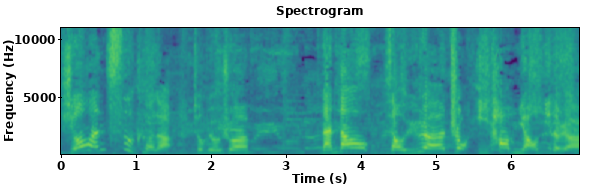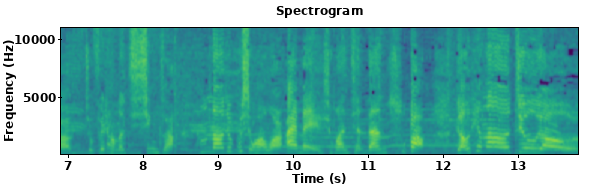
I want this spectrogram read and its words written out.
喜欢玩刺客的，就比如说男刀、小鱼人这种一套秒你的人，就非常的急性子。他们呢就不喜欢玩暧昧，喜欢简单粗暴。聊天呢就要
